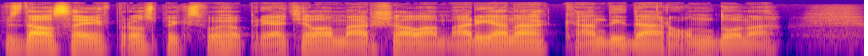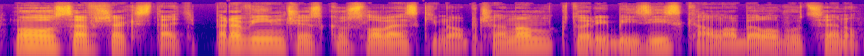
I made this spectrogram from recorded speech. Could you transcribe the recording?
Vzdal sa jej v prospech svojho priateľa maršála Mariana Candida Rondona. Mohol sa však stať prvým československým občanom, ktorý by získal Nobelovú cenu.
